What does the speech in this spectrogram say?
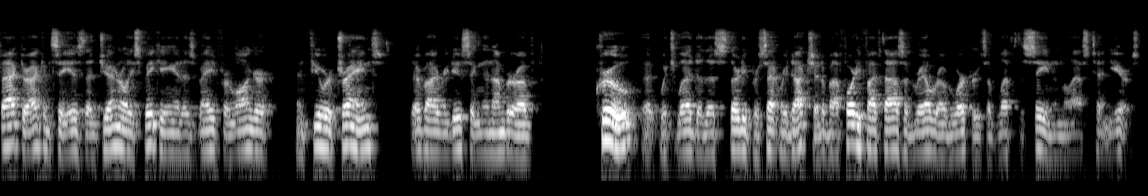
factor I can see is that generally speaking, it is made for longer and fewer trains, thereby reducing the number of crew, uh, which led to this 30% reduction. About 45,000 railroad workers have left the scene in the last 10 years.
